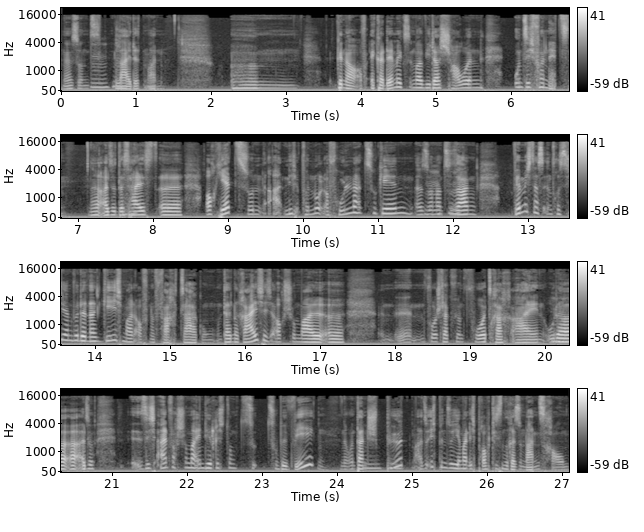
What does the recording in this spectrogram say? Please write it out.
ne? sonst mhm. leidet man. Ähm, genau, auf Academics immer wieder schauen und sich vernetzen. Ne? Also das mhm. heißt, äh, auch jetzt schon äh, nicht von 0 auf 100 zu gehen, äh, sondern mhm. zu sagen, wenn mich das interessieren würde, dann gehe ich mal auf eine Fachtagung und dann reiche ich auch schon mal äh, einen Vorschlag für einen Vortrag ein oder mhm. äh, also sich einfach schon mal in die Richtung zu, zu bewegen. Ne? Und dann mhm. spürt man, also ich bin so jemand, ich brauche diesen Resonanzraum,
